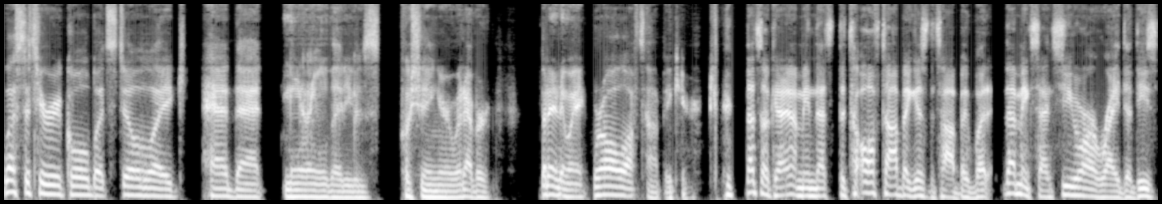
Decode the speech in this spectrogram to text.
Less satirical, but still like had that moral that he was pushing or whatever. But anyway, we're all off topic here. That's okay. I mean, that's the t- off topic is the topic, but that makes sense. You are right that these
